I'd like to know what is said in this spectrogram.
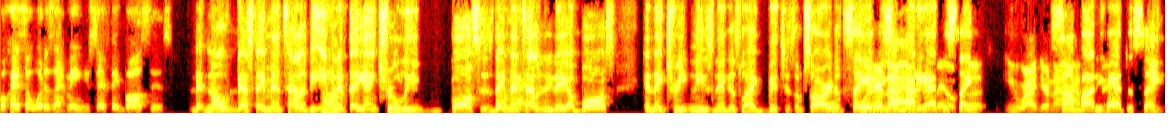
Okay, so what does that mean? You say if they bosses. That no, that's their mentality. Even Oh. if they ain't truly bosses, they Okay. mentality they are boss and they treating these niggas like bitches. I'm sorry Well- to say well, it, but somebody had to say it. You right. They're not. Somebody had to say it.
